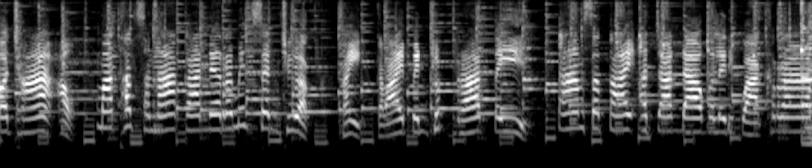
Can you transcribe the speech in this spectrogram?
อย่ารอช้า เอามาทัศนาการเนรมิตเส้นเชือก ให้กลายเป็นชุดราตรีตามสไตล์อาจารย์ดาวกันเลยดีกว่าครับ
